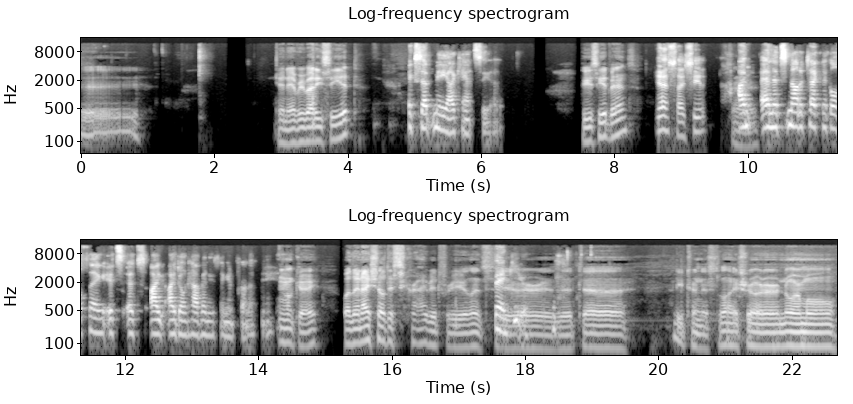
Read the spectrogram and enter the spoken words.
Okay. Can everybody see it? Except me, I can't see it. Do you see it, Vance? Yes, I see it. I'm, and it's not a technical thing. It's it's I I don't have anything in front of me. Okay. Well, then I shall describe it for you. Let's Thank see. You. Where is it? Uh, how do you turn this slide shorter? Normal.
